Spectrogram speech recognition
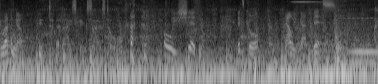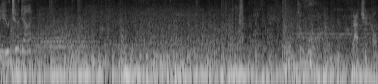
Your weapon go? Into that ice big sized hole. Holy shit. It's cool. Now we've got this. Are you two done? Two more. That should help.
